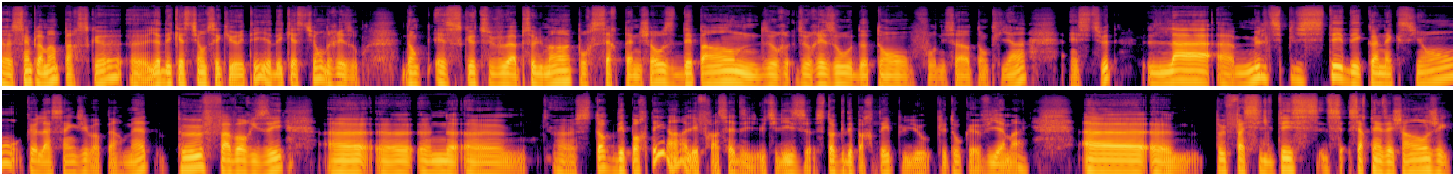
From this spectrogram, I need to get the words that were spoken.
euh, simplement parce que euh, il y a des questions de sécurité, il y a des questions de réseau. Donc, est-ce que tu veux absolument, pour certaines choses, dépendre du, réseau de ton fournisseur, de ton client, ainsi de suite? La euh, multiplicité des connexions que la 5G va permettre peut favoriser une, un stock déporté. Hein, les Français utilisent stock déporté plutôt que VMI. Euh, euh, peut faciliter certains échanges et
